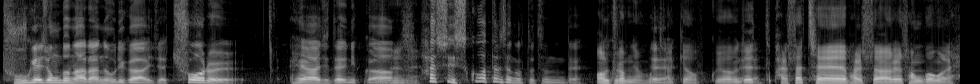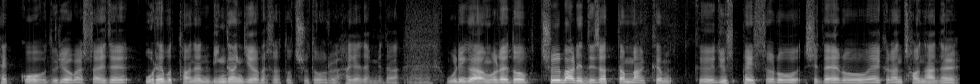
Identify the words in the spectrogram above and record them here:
두 개 정도 나라는 우리가 이제 추월을 해야지 되니까 네네. 할 수 있을 것 같다는 생각도 드는데. 어, 그럼요. 네. 못할 게 없고요. 네. 이제 발사체 발사를 성공을 했고 누리호 발사 이제 올해부터는 민간 기업에서 또 주도를 하게 됩니다. 네. 우리가 아무래도 출발이 늦었던 만큼 그 뉴스페이스로 시대로의 그런 전환을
